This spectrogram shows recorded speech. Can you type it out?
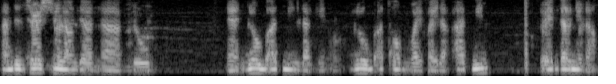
And then search nyo lang dyan na Globe. Yan, Globe Admin Login or Globe at Home Wi-Fi lang. Admin. So, enter nyo lang.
